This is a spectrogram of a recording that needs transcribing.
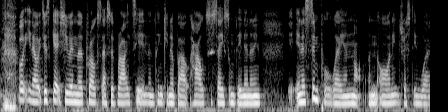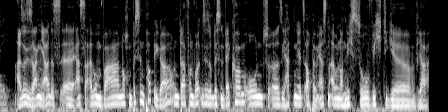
but you know, it just gets you in the process of writing and thinking about how to say something in an in a simple way and not an, or interesting way. Also Sie sagen ja, das äh, erste Album war noch ein bisschen poppiger und davon wollten Sie so ein bisschen wegkommen und äh, Sie hatten jetzt auch beim ersten Album noch nicht so wichtige ja,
